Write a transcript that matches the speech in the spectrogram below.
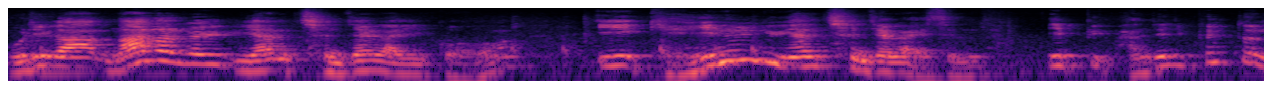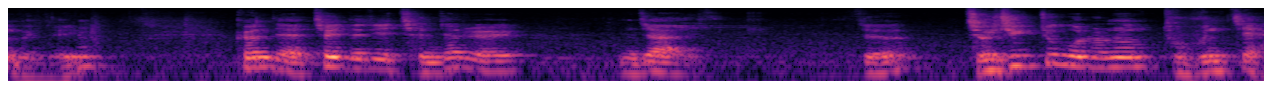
우리가 나라를 위한 천재가 있고 이 개인을 위한 천재가 있습니다. 이 완전히 별도인 거죠. 그런데 저희들이 천재를 이제 정식적으로는 두 번째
